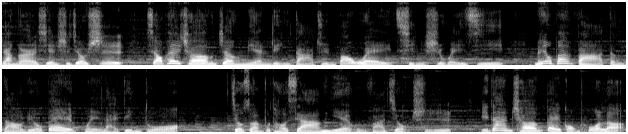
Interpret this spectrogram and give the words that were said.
然而现实就是小沛城正面临大军包围，情势危急，没有办法等到刘备回来定夺。就算不投降，也无法久持。一旦城被攻破了，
